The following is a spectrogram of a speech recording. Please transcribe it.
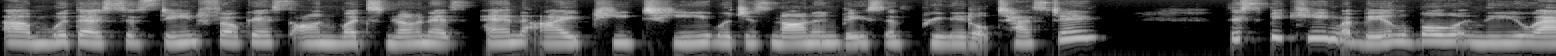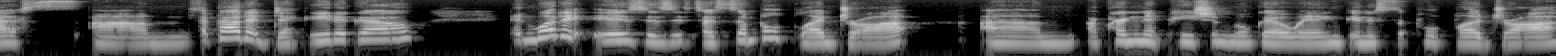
um, with a sustained focus on what's known as NIPT, which is non invasive prenatal testing. This became available in the US um, about a decade ago. And what it is, is it's a simple blood draw. Um, a pregnant patient will go in, get a simple blood draw,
